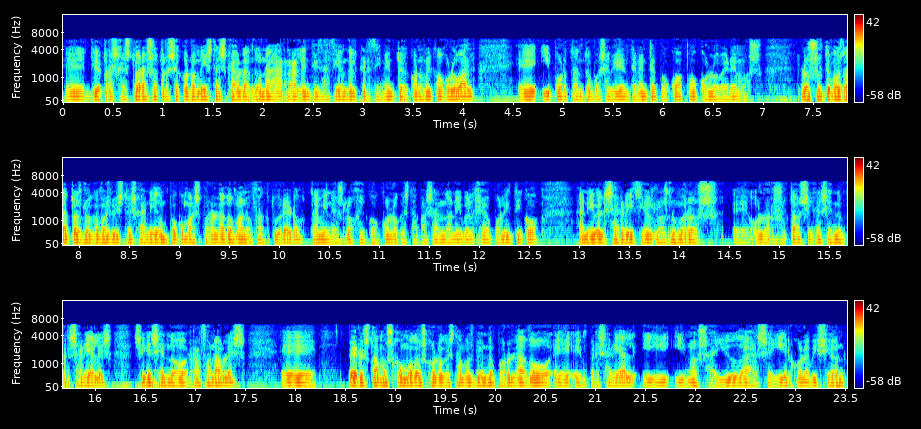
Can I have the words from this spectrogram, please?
de otras gestoras, otros economistas que hablan de una ralentización del crecimiento económico global y, por tanto, pues evidentemente poco a poco lo veremos. Los últimos datos lo que hemos visto es que han ido un poco más por el lado manufacturero, también es lógico con lo que está pasando a nivel geopolítico. A nivel servicios, los números o los resultados siguen siendo empresariales, siguen siendo razonables, pero estamos cómodos con lo que estamos viendo por el lado empresarial y, nos ayuda a seguir con la visión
